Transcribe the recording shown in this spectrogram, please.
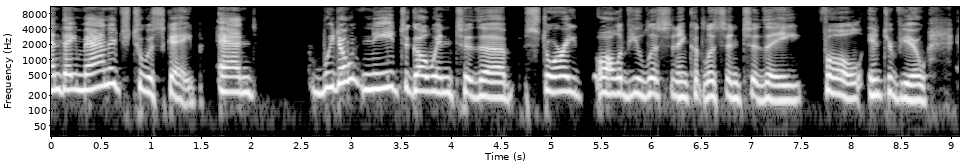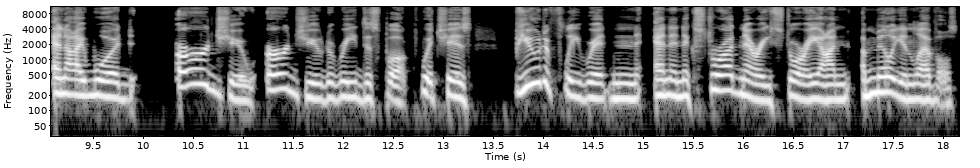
And they managed to escape. And we don't need to go into the story. All of you listening could listen to the full interview. And I would urge you, urge you to read this book, which is beautifully written and an extraordinary story on a million levels.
